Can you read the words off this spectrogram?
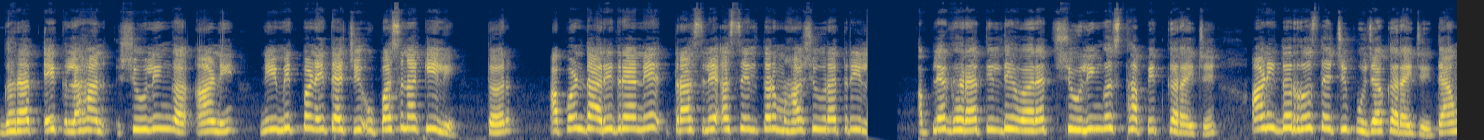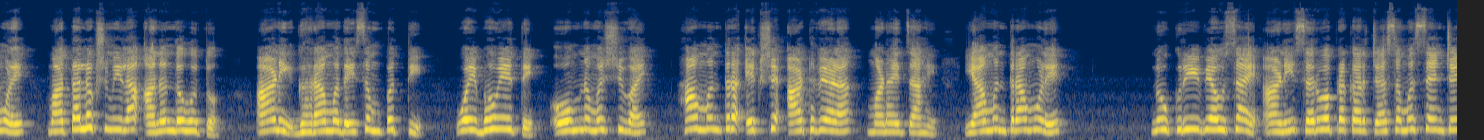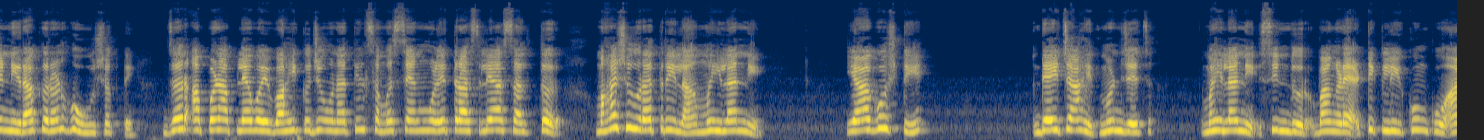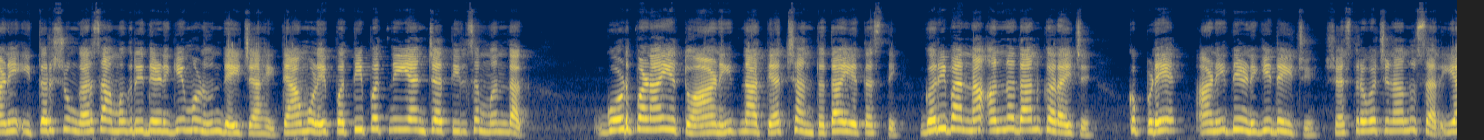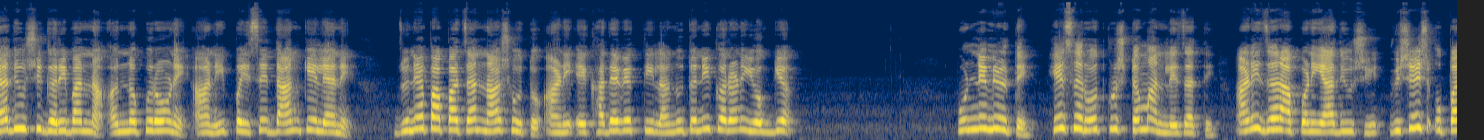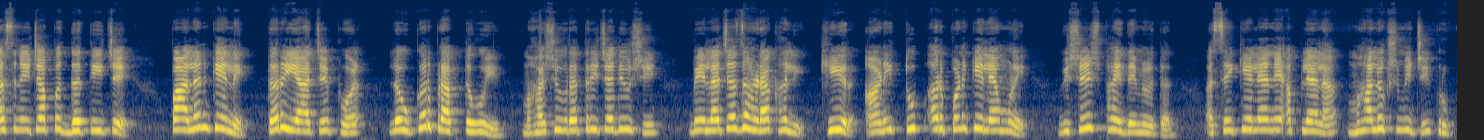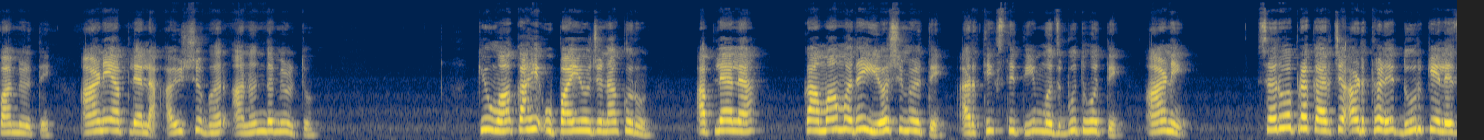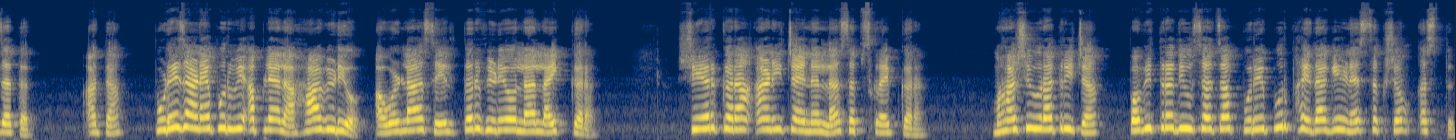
घरात एक लहान शिवलिंग आणि नियमितपणे त्याची उपासना केली तर आपण दारिद्र्याने त्रासले असेल तर महाशिवरात्रीला आपल्या घरातील देवाऱ्यात शिवलिंग स्थापित करायचे आणि दररोज त्याची पूजा करायची. त्यामुळे माता लक्ष्मीला आनंद होतो आणि घरामध्ये संपत्ती वैभव येते. ओम नम शिवाय हा मंत्र एकशे आठ वेळा म्हणायचा आहे. या मंत्रामुळे नोकरी व्यवसाय आणि सर्व प्रकारच्या समस्यांचे निराकरण होऊ शकते. जर आपण आपल्या वैवाहिक जीवनातील समस्यांमुळे त्रासले असाल तर महाशिवरात्रीला महिलांनी या गोष्टी द्यायच्या आहेत. म्हणजेच महिलांनी सिंदूर बांगड्या टिकली कुंकू आणि इतर शृंगार सामग्री देणगी म्हणून द्यायची आहे. त्यामुळे पती पत्नी यांच्यातील संबंधात गोडपणा येतो आणि नात्यात शांतता येत असते. गरिबांना अन्नदान करायचे कपडे आणि देणगी द्यायची. शास्त्रवचनानुसार या दिवशी गरिबांना अन्न पुरवणे आणि पैसे दान केल्याने जुन्या पापाचा नाश होतो आणि एखाद्या व्यक्तीला नूतनीकरण योग्य पुण्य मिळते हे सर्वोत्कृष्ट मानले जाते. आणि जर आपण या दिवशी विशेष उपासनेच्या पद्धतीचे पालन केले तर याचे फळ लवकर प्राप्त होईल. महाशिवरात्रीच्या दिवशी बेलाच्या झाडाखाली खीर आणि तूप अर्पण केल्यामुळे विशेष फायदे मिळतात. असे केल्याने आपल्याला महालक्ष्मीची कृपा मिळते आणि आपल्याला आयुष्यभर आनंद मिळतो. किंवा काही उपाययोजना करून आपल्याला कामामध्ये यश मिळते आर्थिक स्थिती मजबूत होते आणि सर्व प्रकारचे अडथळे दूर केले जातात. आता पुढे जाण्यापूर्वी आपल्याला हा व्हिडिओ आवडला असेल तर व्हिडिओला लाईक करा शेअर करा आणि चॅनलला सबस्क्राईब करा. महाशिवरात्रीच्या पवित्र दिवसाचा पुरेपूर फायदा घेण्यास सक्षम असतं.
